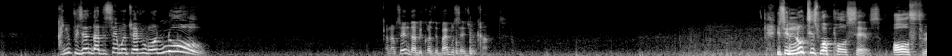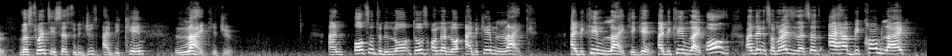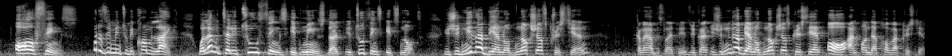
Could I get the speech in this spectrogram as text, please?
Can you present that the same way to everyone? No. And I'm saying that because the Bible says you can't. You see, notice what Paul says all through. Verse 20 he says to the Jews, I became like a Jew. And also to the law, those under law, I became like. I became like again. I became like all, and then it summarizes that says, I have become like all things. What does it mean to become like? Well, let me tell you two things it means that two things it's not. You should neither be an obnoxious Christian. Can I have the slide, please? You, can, you should neither be an obnoxious Christian or an undercover Christian.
